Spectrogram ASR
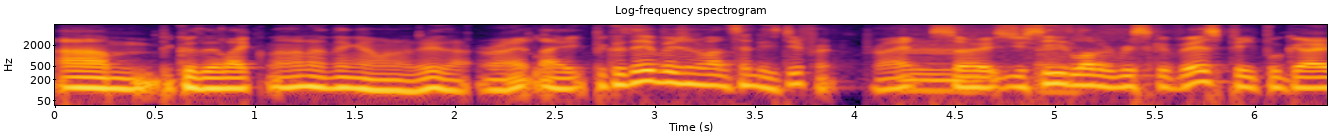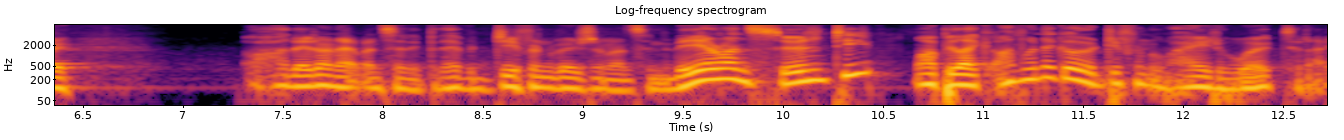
um, because they're like, I don't think I want to do that, right? Like, because their vision of uncertainty is different, right? Mm, so you see a lot of risk averse people go, oh, they don't have uncertainty, but they have a different version of uncertainty. Their uncertainty might be like, I'm going to go a different way to work today.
